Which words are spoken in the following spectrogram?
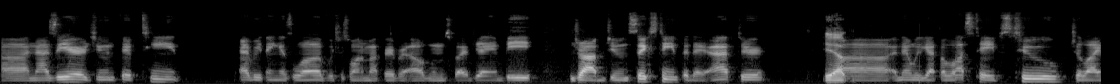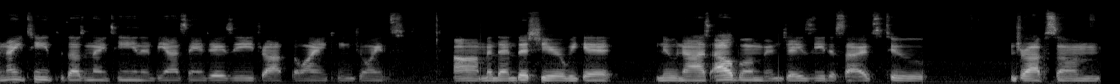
Uh, Nasir, June 15th. Everything Is Love, which is one of my favorite albums by J&B, dropped June 16th, the day after. Yeah. Uh, and then we got the Lost Tapes 2, July 19th, 2019, and Beyonce and Jay Z dropped the Lion King joints. Um, and then this year we get new Nas album, and Jay Z decides to drop some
